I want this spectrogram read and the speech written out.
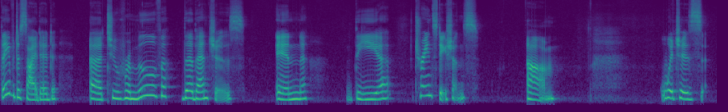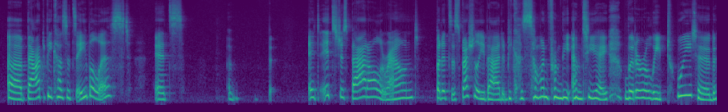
they've decided uh, to remove the benches in the train stations. Um, which is uh, bad because it's ableist it's it, it's just bad all around, but it's especially bad because someone from the MTA literally tweeted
